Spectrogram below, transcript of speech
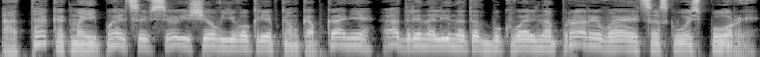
а так как мои пальцы все еще в его крепком капкане, адреналин этот буквально прорывается сквозь поры.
